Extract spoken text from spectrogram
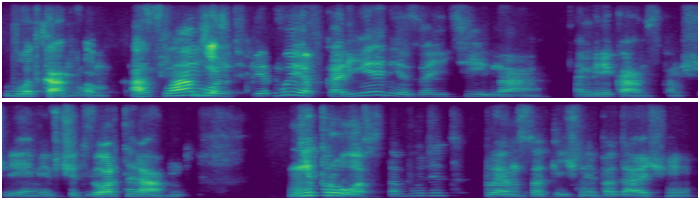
Вот, Вот. как вам? Аслан Е- может впервые в карьере зайти на американском шлеме в четвертый раунд. Не просто будет. Бен с отличной подачей,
